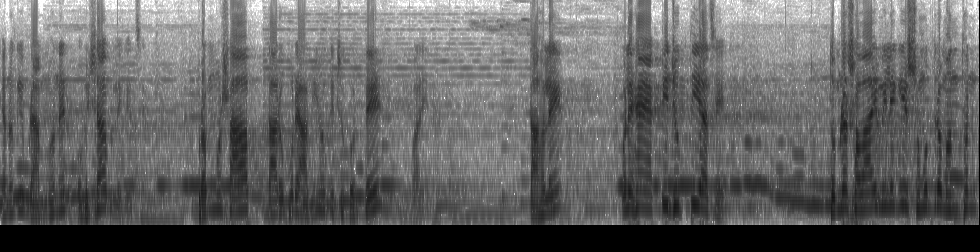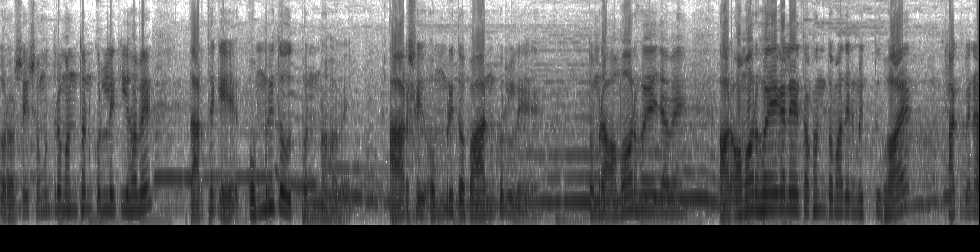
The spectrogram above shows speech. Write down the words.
কেন কি ব্রাহ্মণের অভিশাপ লেগেছে? ব্রহ্মসাপ তার উপরে আমিও কিছু করতে পারি না। তাহলে বলে হ্যাঁ একটি যুক্তি আছে। তোমরা সবাই মিলে গিয়ে সমুদ্র মন্থন করো। সেই সমুদ্র মন্থন করলে কি হবে? তার থেকে অমৃত উৎপন্ন হবে। আর সেই অমৃত পান করলে তোমরা অমর হয়ে যাবে। আর অমর হয়ে গেলে তখন তোমাদের মৃত্যু ভয় থাকবে না,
